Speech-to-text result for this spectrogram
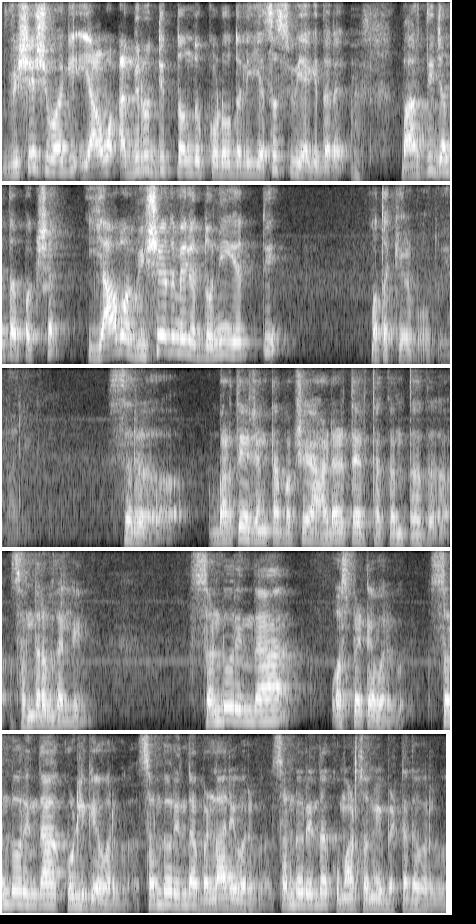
ವಿಶೇಷವಾಗಿ ಯಾವ ಅಭಿವೃದ್ಧಿ ತಂದು ಕೊಡುವುದರಲ್ಲಿ ಯಶಸ್ವಿಯಾಗಿದ್ದಾರೆ. ಭಾರತೀಯ ಜನತಾ ಪಕ್ಷ ಯಾವ ವಿಷಯದ ಮೇಲೆ ಧ್ವನಿ ಎತ್ತಿ ಮತ ಕೇಳ್ಬೋದು ಈ ಬಾರಿ? ಸರ್, ಭಾರತೀಯ ಜನತಾ ಪಕ್ಷ ಆಡಳಿತ ಇರ್ತಕ್ಕಂಥದ್ದು ಸಂದರ್ಭದಲ್ಲಿ ಸಂಡೂರಿಂದ ಹೊಸಪೇಟೆವರೆಗೂ, ಸಂಡೂರಿಂದ ಕೂಡ್ಲಿಗೆವರೆಗೂ, ಸಂಡೂರಿಂದ ಬಳ್ಳಾರಿವರೆಗೂ, ಸಂಡೂರಿಂದ ಕುಮಾರಸ್ವಾಮಿ ಬೆಟ್ಟದವರೆಗೂ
